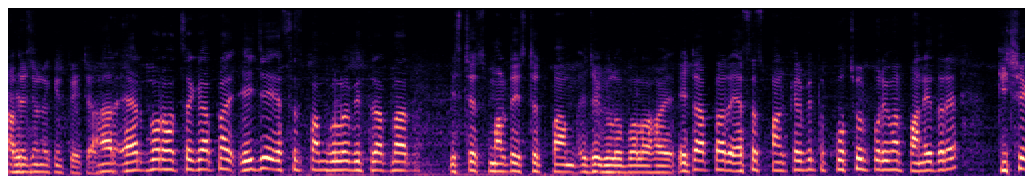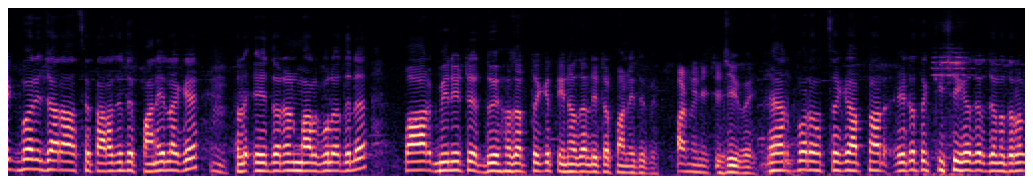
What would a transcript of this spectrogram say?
তাদের জন্য কিন্তু এটা। আর এরপর হচ্ছে কি আপনার এই যে এসএস পাম্পগুলোর ভিতরে আপনার স্টেজ মাল্টি স্টেজ পাম্প এই যেগুলো বলা হয় এটা আপনার এসএস পাম্পের ভিতরে প্রচুর পরিমাণ পানি ধরে কৃষক বাড়ি যারা আছে তারা যদি পানি লাগে তাহলে এই ধরনের মালগুলো দিলে পার মিনিটে দুই হাজার থেকে তিন হাজার লিটার পানি দেবে। পার মিনিটে? জি ভাই। এরপর হচ্ছে কি আপনার এটা তো কৃষিকাজের জন্য দিলাম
